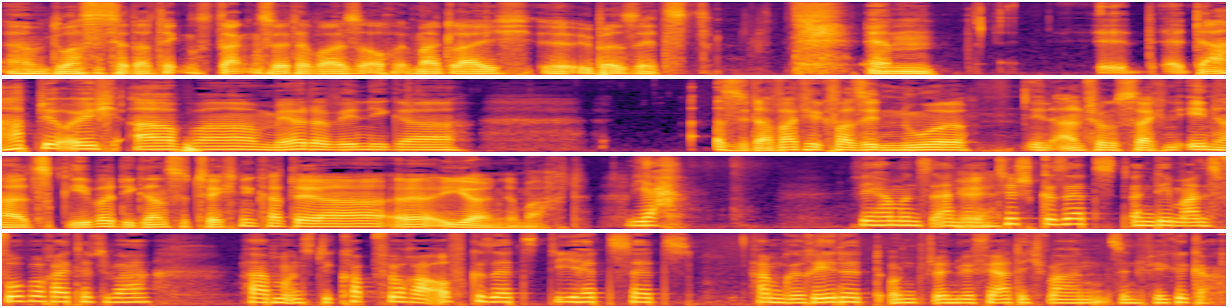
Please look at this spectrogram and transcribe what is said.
ähm, du hast es ja da dankens- dankenswerterweise auch immer gleich äh, übersetzt. Ähm, äh, da habt ihr euch aber mehr oder weniger, also da wart ihr quasi nur in Anführungszeichen Inhaltsgeber. Die ganze Technik hat der äh, Jörn gemacht. Ja. Wir haben uns an Okay. einen Tisch gesetzt, an dem alles vorbereitet war, haben uns die Kopfhörer aufgesetzt, die Headsets, haben geredet und wenn wir fertig waren, sind wir gegangen.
